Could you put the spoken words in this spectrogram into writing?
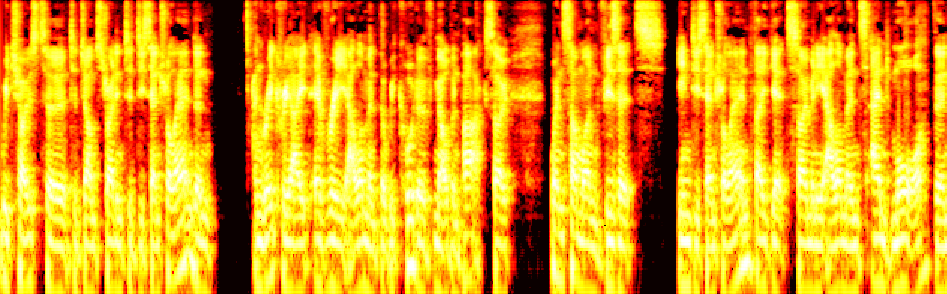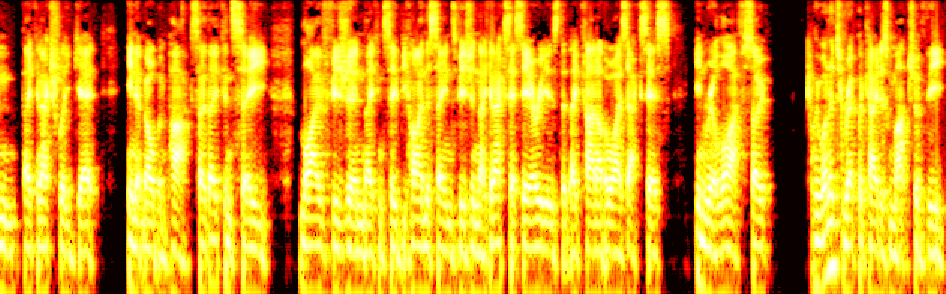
we chose to to jump straight into Decentraland and and recreate every element that we could of Melbourne Park. So when someone visits in Decentraland, they get so many elements and more than they can actually get in at Melbourne Park. So they can see live vision, they can see behind the scenes vision, they can access areas that they can't otherwise access in real life. So we wanted to replicate as much of the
